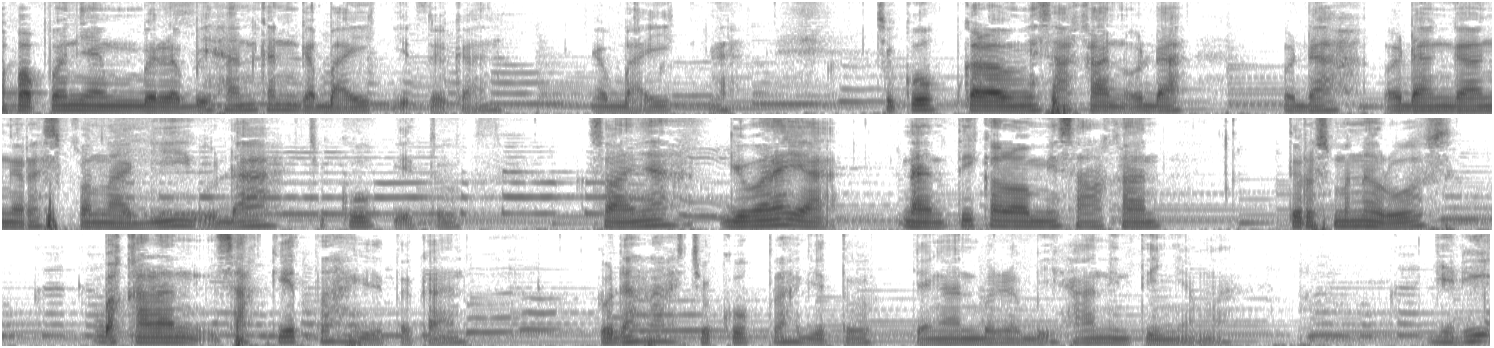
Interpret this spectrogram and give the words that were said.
Apa pun yang berlebihan kan gak baik gitu kan. Gak baik lah. Cukup kalau misalkan udah udah udah nggak ngerespon lagi udah cukup gitu. Soalnya gimana ya nanti kalau misalkan terus menerus bakalan sakit lah gitu kan. Udahlah cukup lah gitu. Jangan berlebihan intinya mah. Jadi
